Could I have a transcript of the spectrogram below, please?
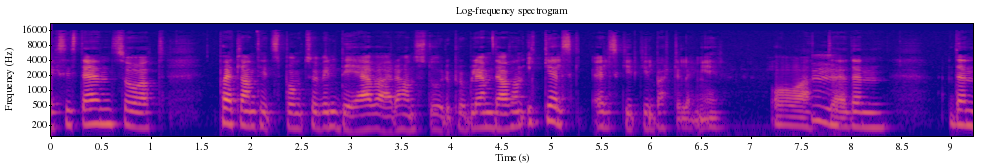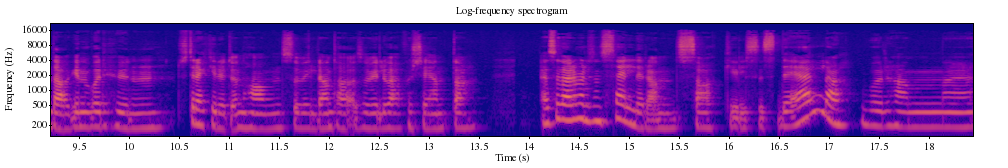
eksistens, og at på et eller annet tidspunkt så vil det være hans store problem. Det at han ikke elsker, elsker Gilberte lenger. Og at mm. den, den dagen hvor hun strekker ut en hånd, så vil det, anta, så vil det være for sent, da. Ja, Så det er en veldig sånn selvransakelsesdel, da, hvor han eh,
